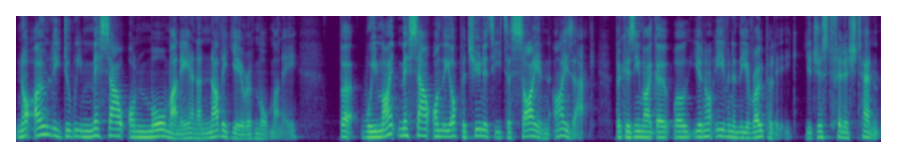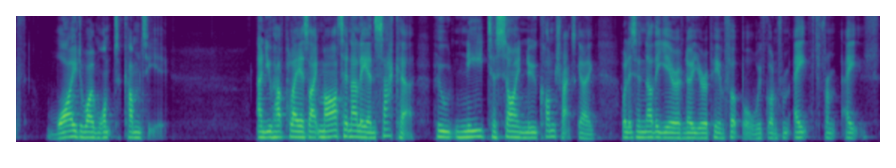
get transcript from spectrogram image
not only do we miss out on more money and another year of more money, but we might miss out on the opportunity to sign Isak because he might go, Well, you're not even in the Europa League. You just finished 10th. Why do I want to come to you? And you have players like Martinelli and Saka who need to sign new contracts going, well, it's another year of no European football. We've gone from eighth from eighth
